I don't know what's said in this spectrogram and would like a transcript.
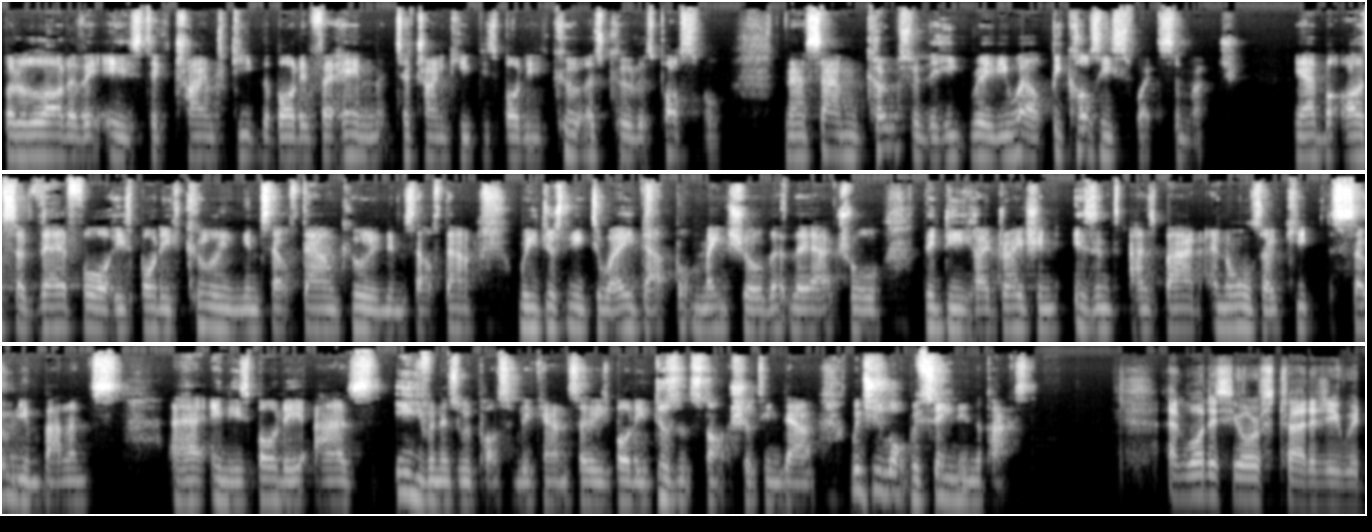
But a lot of it is to trying to keep the body for him to try and keep his body cool, as cool as possible. Now Sam copes with the heat really well because he sweats so much. Yeah, but also therefore his body's cooling himself down, cooling himself down. We just need to aid that, but make sure that the actual the dehydration isn't as bad, and also keep the sodium balance uh, in his body as even as we possibly can, so his body doesn't start shutting down, which is what we've seen in the past. And what is your strategy with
